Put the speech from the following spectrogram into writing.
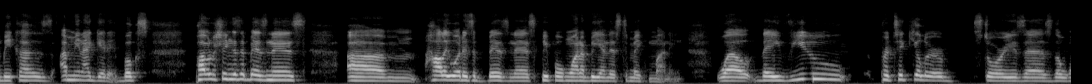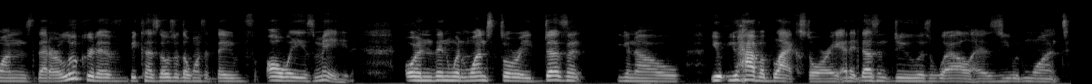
Because i mean i get it. Books publishing is a business. Um, hollywood is a business. People want to be in this to make money. Well they view particular stories as the ones that are lucrative because those are the ones that they've always made. Or and then when one story doesn't you know you you have a black story and it doesn't do as well as you would want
